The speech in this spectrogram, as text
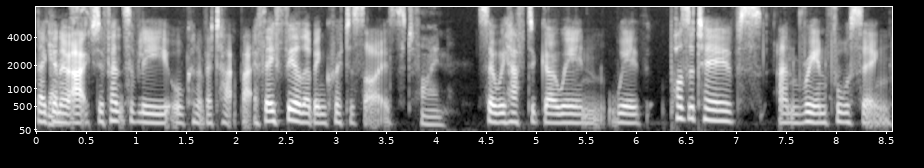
they're going to act defensively or kind of attack back if they feel they're being criticized. Fine. So, we have to go in with positives and reinforcing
